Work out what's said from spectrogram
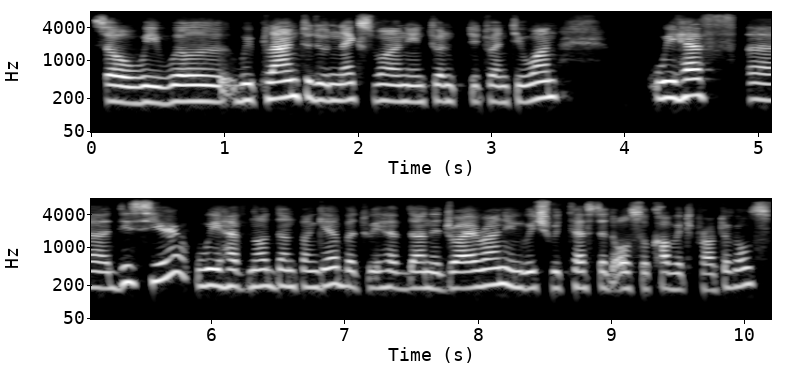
So we will we plan to do next one in 2021. We have uh, this year we have not done PANGAEA, but we have done a dry run in which we tested also COVID protocols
